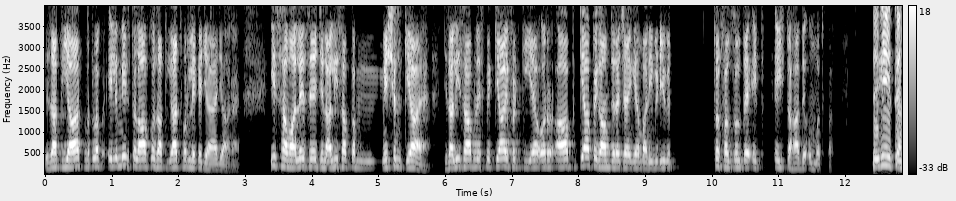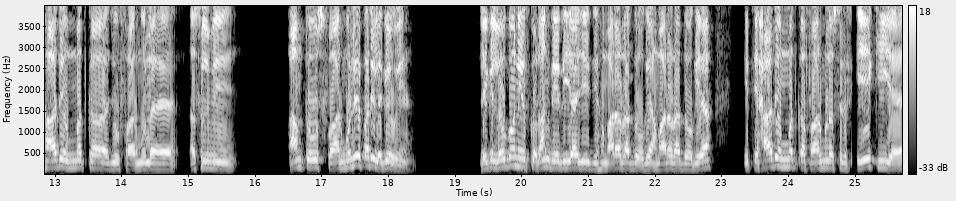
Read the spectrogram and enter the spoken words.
ज़ातियात मतलब इलमी इख्तलाफ को ज़ातियात पर लेके जाया जा रहा है। इस हवाले से जलाली साहब का मिशन क्या है? जलाली साहब ने इस पर क्या एफर्ट किया है और आप क्या पैगाम देना चाहेंगे हमारी वीडियो के तसलसल इजतहाद उम्मत पर? देखिए इतिहाद उम्मत का जो फार्मूला है, असल में हम तो उस फार्मूले पर ही लगे हुए हैं। लेकिन लोगों ने इसको रंग दे दिया जी हमारा रद्द हो गया, हमारा रद्द हो गया। इतिहाद उम्मत का फार्मूला सिर्फ़ एक ही है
